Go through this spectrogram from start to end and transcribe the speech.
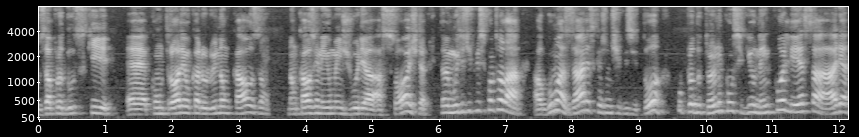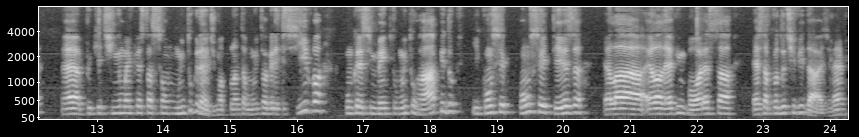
usar produtos que é, controlem o caruru e não causam não causem nenhuma injúria à soja, então é muito difícil controlar. Algumas áreas que a gente visitou, o produtor não conseguiu nem colher essa área é, porque tinha uma infestação muito grande, uma planta muito agressiva, com crescimento muito rápido e com, com certeza ela, ela leva embora essa, essa produtividade, né?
